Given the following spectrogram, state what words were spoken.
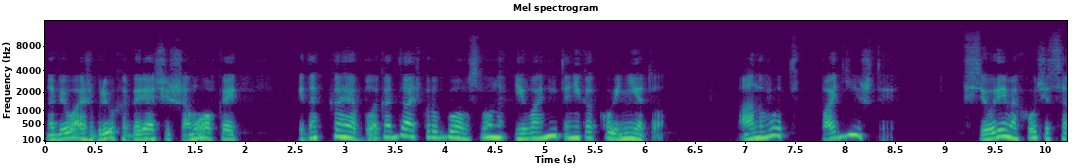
набиваешь брюхо горячей шамовкой, и такая благодать кругом, словно и войны-то никакой нету. А ну вот, поди ж ты. Все время хочется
